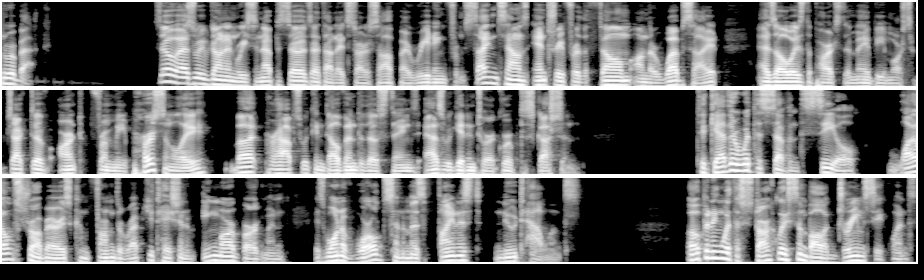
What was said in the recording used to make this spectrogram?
And we're back. So, as we've done in recent episodes, I thought I'd start us off by reading from Sight and Sound's entry for the film on their website. As always, the parts that may be more subjective aren't from me personally, but perhaps we can delve into those things as we get into our group discussion. Together with The Seventh Seal, Wild Strawberries confirmed the reputation of Ingmar Bergman as one of world cinema's finest new talents. Opening with a starkly symbolic dream sequence,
